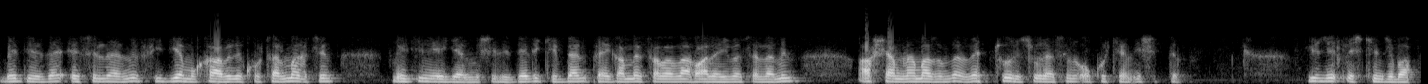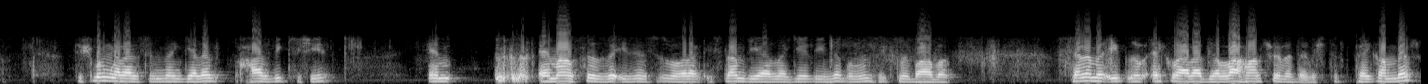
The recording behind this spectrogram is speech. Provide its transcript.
Bedir'de esirlerini fidye mukabili kurtarmak için Medine'ye gelmiş idi. Dedi ki ben Peygamber sallallahu aleyhi ve sellemin akşam namazında ve Turi suresini okurken işittim. 172. bab Düşman arasından gelen harbi kişi em, emansız ve izinsiz olarak İslam diyarına girdiğinde bunun hükmü babı. Seleme İbnül Ekva radıyallahu anh şöyle demiştir. Peygamber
